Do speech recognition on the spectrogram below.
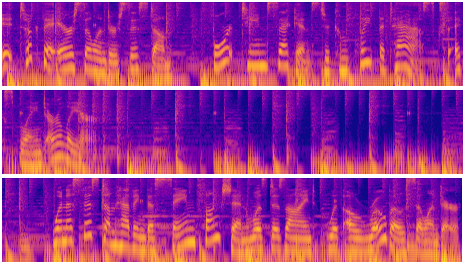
It took the air cylinder system 14 seconds to complete the tasks explained earlier. When a system having the same function was designed with a robo-cylinder,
